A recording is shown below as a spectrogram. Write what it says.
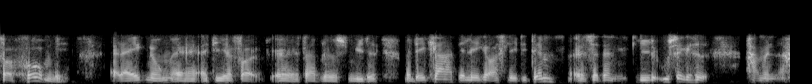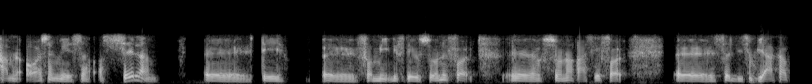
forhåbentlig er der ikke nogen af, af de her folk, øh, der er blevet smittet. Men det er klart, det ligger også lidt i dem. Øh, så den lille usikkerhed har man, har man også med sig. Og selvom øh, det øh, formentlig, for det er jo sunde folk, øh, sunde og raske folk. Øh, så ligesom Jakob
